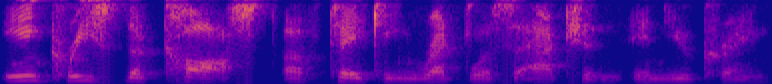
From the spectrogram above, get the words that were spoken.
increase the cost of taking reckless action in Ukraine.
